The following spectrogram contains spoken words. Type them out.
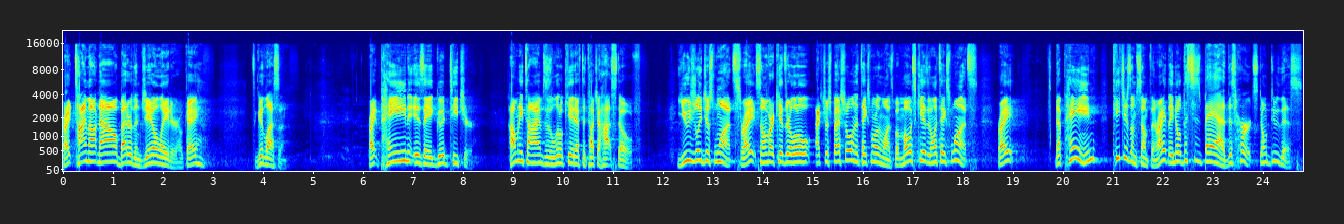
Right? Time out now, better than jail later, okay? It's a good lesson. Right? Pain is a good teacher. How many times does a little kid have to touch a hot stove? Usually just once, right? Some of our kids are a little extra special and it takes more than once, but most kids it only takes once, right? That pain teaches them something, right? They know this is bad, this hurts, don't do this.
